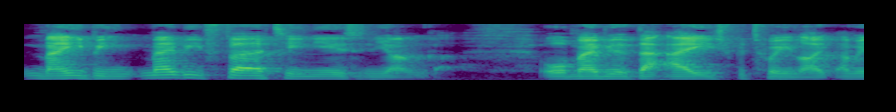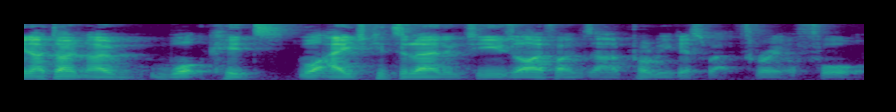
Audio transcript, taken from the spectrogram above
maybe maybe thirteen years and younger, or maybe at that age between like. I mean, I don't know what kids, what age kids are learning to use iPhones. I'd probably guess about three or four.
